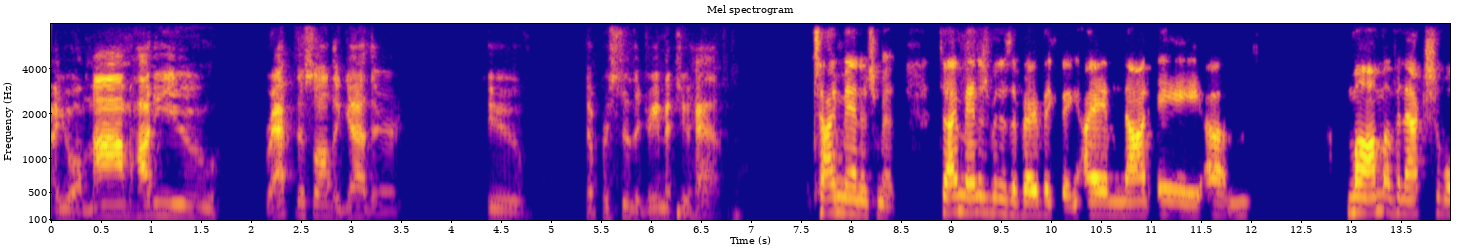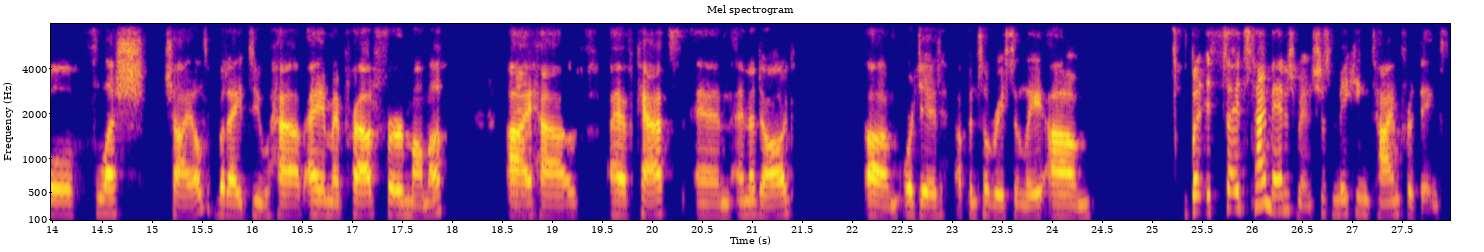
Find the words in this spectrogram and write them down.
are you a mom? How do you wrap this all together to, to pursue the dream that you have? Time management. Time management is a very big thing. I am not a um, mom of an actual flesh child, but I do have, I am a proud fur mama. I have, I have cats and, and a dog, um, or did up until recently. Um, but it's it's time management. It's just making time for things,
